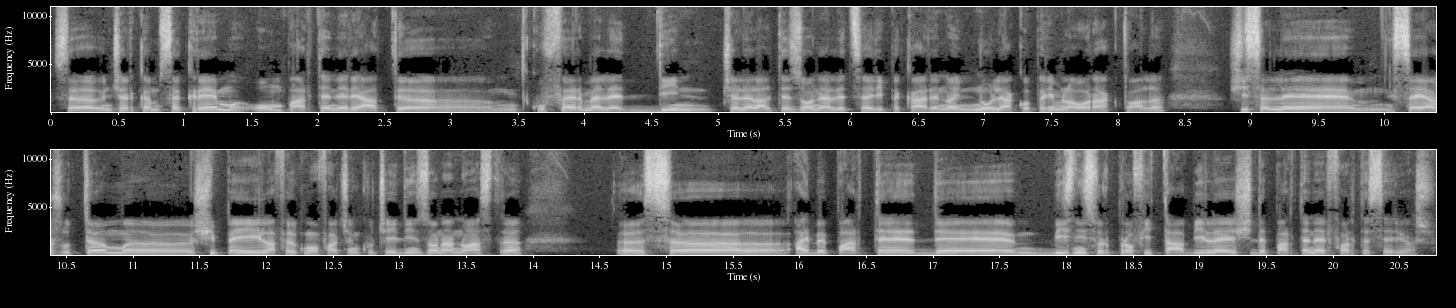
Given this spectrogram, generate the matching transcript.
să încercăm să creăm un parteneriat uh, cu fermele din celelalte zone ale țării pe care noi nu le acoperim la ora actuală și să le, să-i ajutăm uh, și pe ei, la fel cum o facem cu cei din zona noastră, Uh, să aibă parte de business-uri profitabile și de parteneri foarte serioși.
